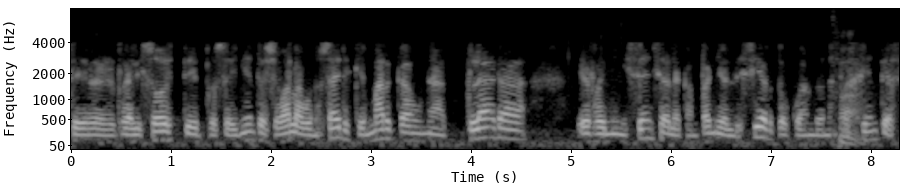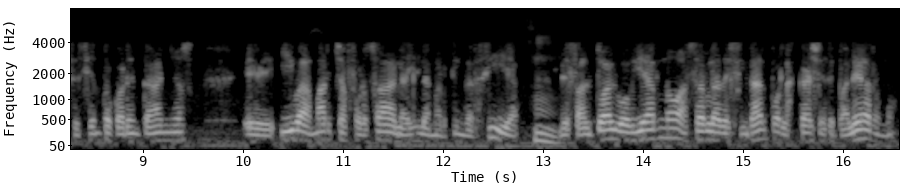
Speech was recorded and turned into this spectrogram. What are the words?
se realizó este procedimiento de llevarla a Buenos Aires que marca una clara eh, reminiscencia de la campaña del desierto, cuando nuestra ah. gente hace 140 años eh, iba a marcha forzada a la isla Martín García. Hmm. Le faltó al gobierno hacerla desfilar por las calles de Palermo.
